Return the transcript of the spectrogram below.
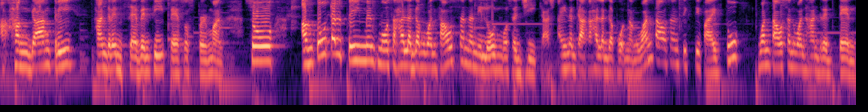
ah, hanggang 370 pesos per month. So, ang total payment mo sa halagang 1,000 na niloan mo sa GCash ay nagkakahalaga po ng 1,065 to 1,110.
